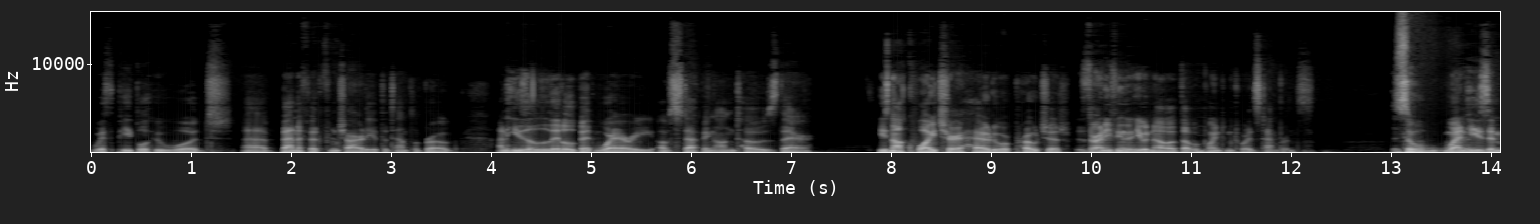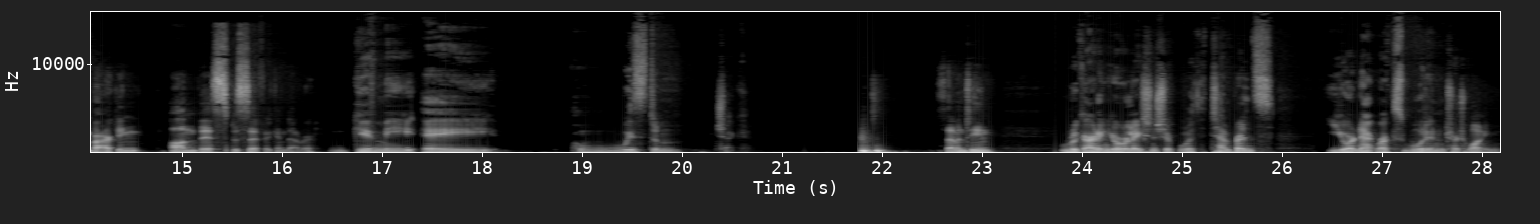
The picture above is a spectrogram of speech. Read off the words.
with people who would uh, benefit from charity at the Temple of Brogue. And he's a little bit wary of stepping on toes there. He's not quite sure how to approach it. Is there anything that he would know of that would point him towards temperance So when he's embarking on this specific endeavor? give me a, a wisdom check. 17? regarding your relationship with temperance your networks would intertwine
